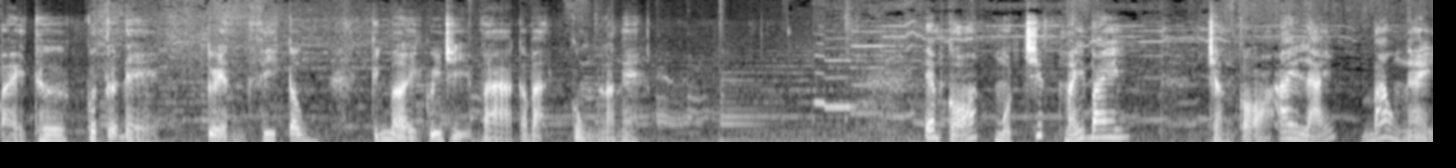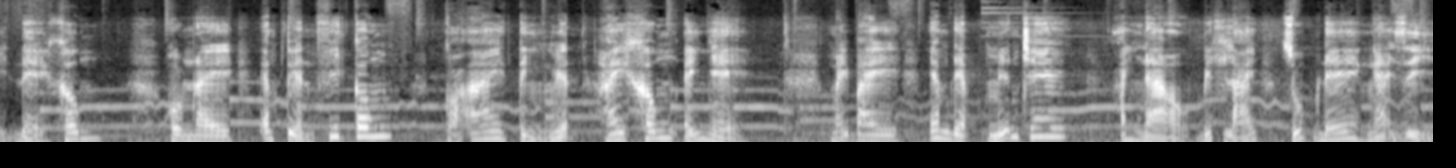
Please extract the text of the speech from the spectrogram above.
Bài thơ có tựa đề Tuyển phi công. Kính mời quý chị và các bạn cùng lắng nghe. Em có một chiếc máy bay. Chẳng có ai lái bao ngày để không. Hôm nay em tuyển phi công. Có ai tình nguyện hay không ấy nhỉ? Máy bay em đẹp miễn chê. Anh nào biết lái giúp đê ngại gì?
